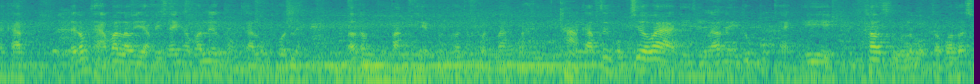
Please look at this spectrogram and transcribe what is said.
นะครับแต่ต้องถามว่าเราอย่าไปใช้คำว่าเรื่องของการลงโทษเลย เราต้องฟังเหตุผลเขาทั้งหมดมากกว่าครับนะครับซึ่งผมเชื่อว่าจริงๆแล้วในทุกๆแห่งที่เข้าสู่ระบบสปสช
